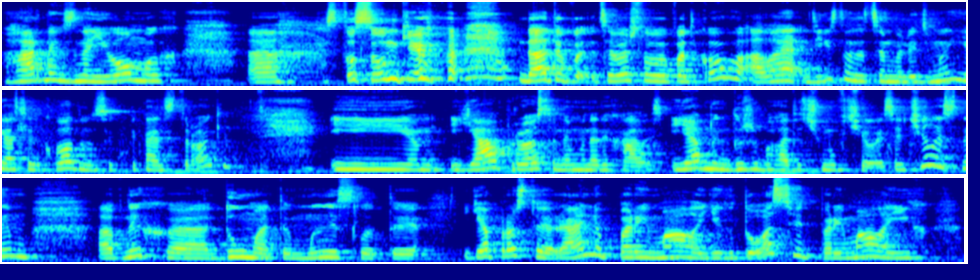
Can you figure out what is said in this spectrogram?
гарних знайомих, е, стосунків. Да, типу, це вийшло випадково, але дійсно за цими людьми я слідкувала до цих 15 років. І я просто ними надихалась. І я в них дуже багато чому вчилася. Вчилась ним в них е, думати, мислити. Я просто реально переймала їх досвід, переймала їх е,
